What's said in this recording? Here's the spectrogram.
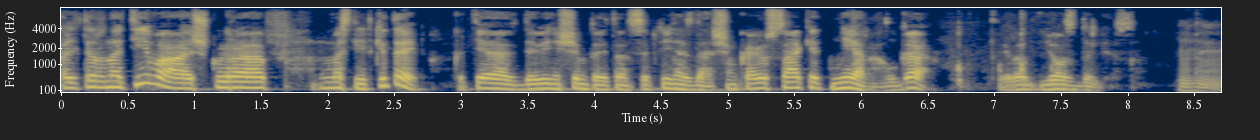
alternatyva, aišku, yra mąstyti kitaip, kad tie 970, ką jūs sakėt, nėra alga, tai yra jos dalis. Mhm.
